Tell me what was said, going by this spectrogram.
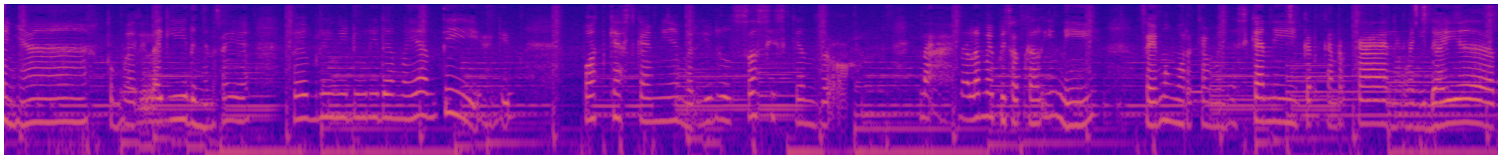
semuanya. Kembali lagi dengan saya Febri Widuri Damayanti. Di podcast kami yang berjudul Sosis Kenzo nah dalam episode kali ini saya mau merekomendasikan nih ke rekan-rekan yang lagi diet.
